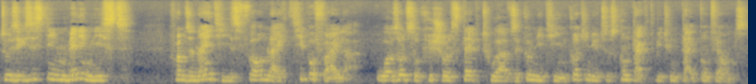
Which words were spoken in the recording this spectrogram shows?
to the existing mailing lists from the 90s, form like Typophile was also a crucial step to have the community in continuous contact between type conference.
